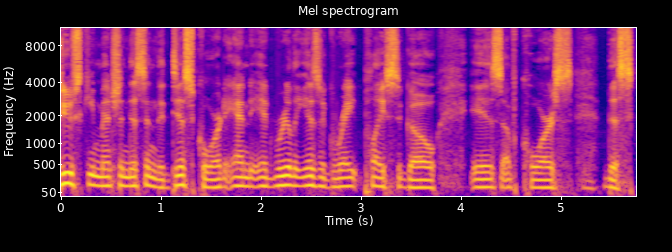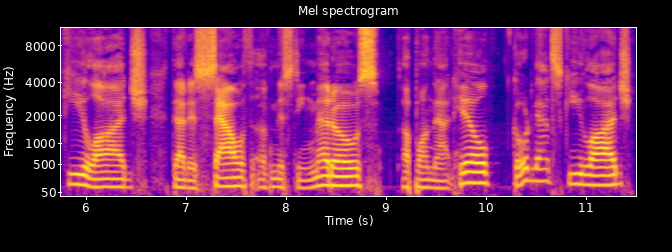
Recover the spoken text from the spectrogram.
Dusky mentioned this in the Discord, and it really is a great place to go. Is of course the ski lodge that is south of Misty Meadows up on that hill. Go to that ski lodge.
